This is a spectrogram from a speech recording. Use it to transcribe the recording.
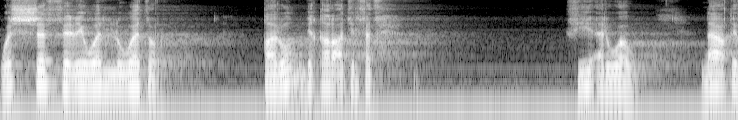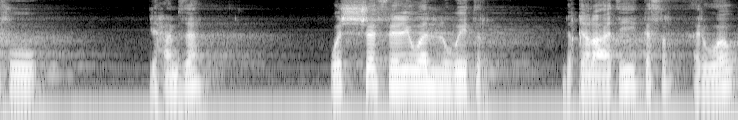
والشفع والوتر. قارون بقراءة الفتح. في الواو. نعطف لحمزة. والشفع والوتر. بقراءة كسر الواو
